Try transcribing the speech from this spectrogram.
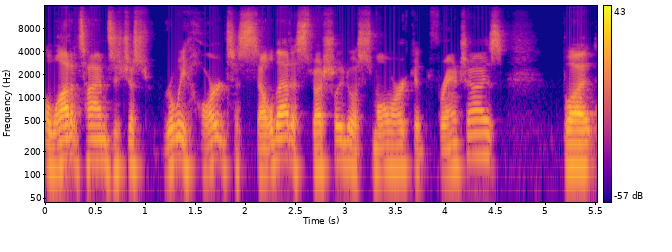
a lot of times it's just really hard to sell that, especially to a small market franchise. But,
